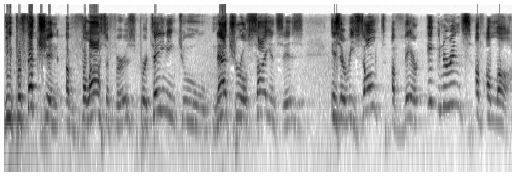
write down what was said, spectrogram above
The perfection of philosophers pertaining to natural sciences is a result of their ignorance of Allah.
